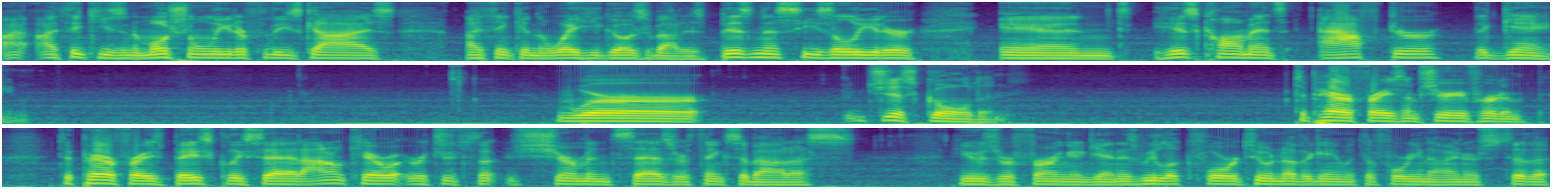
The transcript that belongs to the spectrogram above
I, I think he's an emotional leader for these guys. I think in the way he goes about his business, he's a leader. And his comments after the game were just golden. To paraphrase, I'm sure you've heard him. To paraphrase, basically said, I don't care what Richard Sherman says or thinks about us. He was referring again as we look forward to another game with the 49ers to the,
